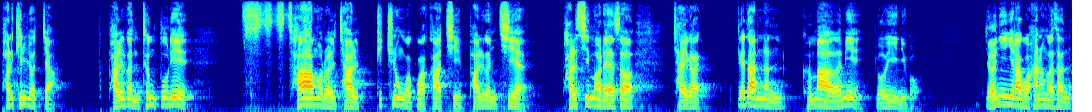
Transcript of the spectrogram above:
밝힐 요자 밝은 등불이 사물을 잘 비추는 것과 같이 밝은 지혜, 발심을 해서 자기가 깨닫는 그 마음이 요인이고 연인이라고 하는 것은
